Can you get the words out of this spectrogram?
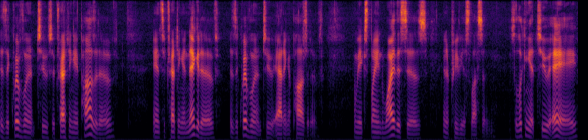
is equivalent to subtracting a positive, and subtracting a negative is equivalent to adding a positive. And we explained why this is in a previous lesson. So looking at 2a,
